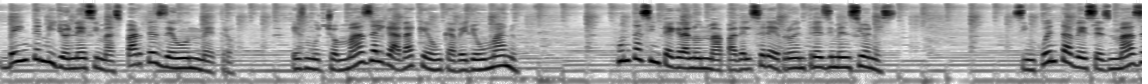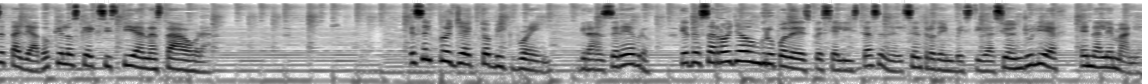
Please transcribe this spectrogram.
20 millonésimas partes de un metro. Es mucho más delgada que un cabello humano. Juntas integran un mapa del cerebro en tres dimensiones, 50 veces más detallado que los que existían hasta ahora. Es el proyecto Big Brain, Gran Cerebro, que desarrolla un grupo de especialistas en el Centro de Investigación Julier en Alemania.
